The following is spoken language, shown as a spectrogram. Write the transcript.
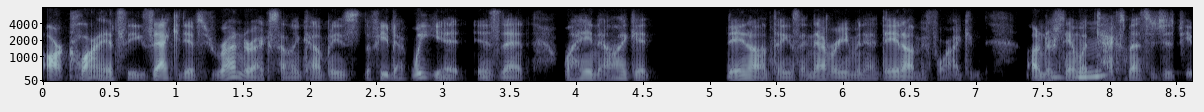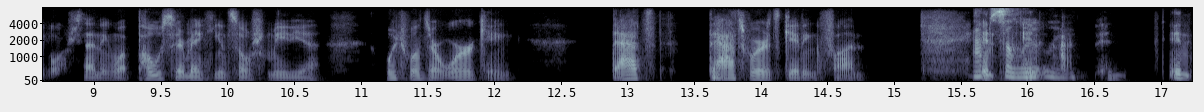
our clients, the executives who run direct selling companies, the feedback we get is that well, hey, now I get data on things I never even had data on before. I can understand Mhm. what text messages people are sending, what posts they're making in social media, which ones are working. That's that's where it's getting fun. And- and- Absolutely. And, and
